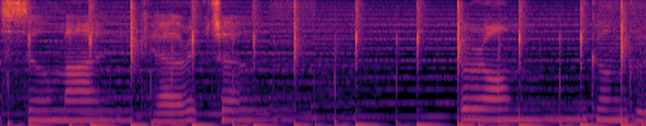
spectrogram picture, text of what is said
assume my character wrong conclusions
